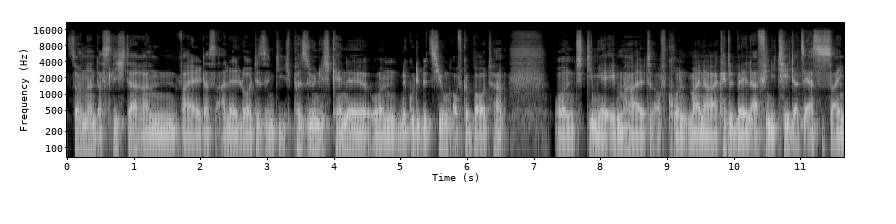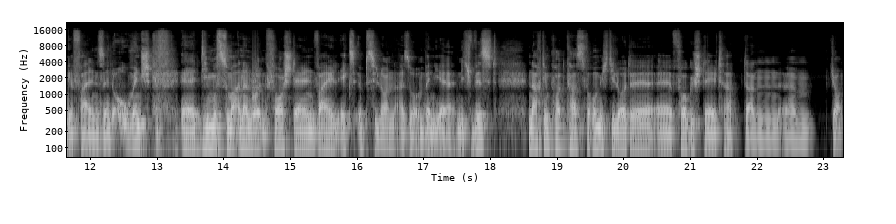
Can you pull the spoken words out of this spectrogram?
sondern das liegt daran, weil das alle Leute sind, die ich persönlich kenne und eine gute Beziehung aufgebaut habe und die mir eben halt aufgrund meiner Kettlebell-Affinität als erstes eingefallen sind. Oh Mensch, äh, die musst du mal anderen Leuten vorstellen, weil XY. Also und wenn ihr nicht wisst nach dem Podcast, warum ich die Leute äh, vorgestellt habe, dann ähm, ja.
